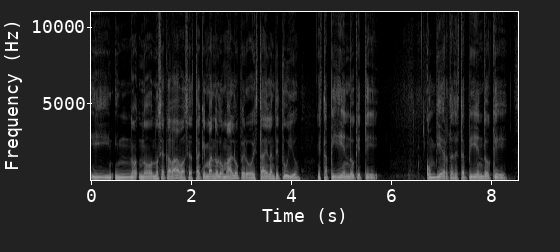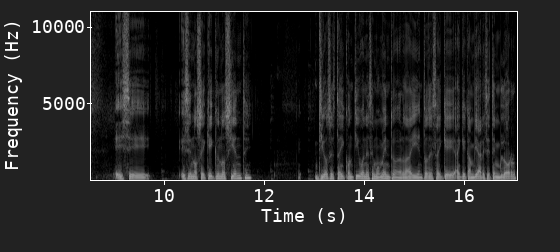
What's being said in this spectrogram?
y, no, no, no se acababa. O sea, está quemando lo malo, pero está delante tuyo. Está pidiendo que te conviertas, está pidiendo que ese, ese no sé qué que uno siente, Dios está ahí contigo en ese momento, ¿verdad? Y entonces hay que, hay que cambiar ese temblor,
